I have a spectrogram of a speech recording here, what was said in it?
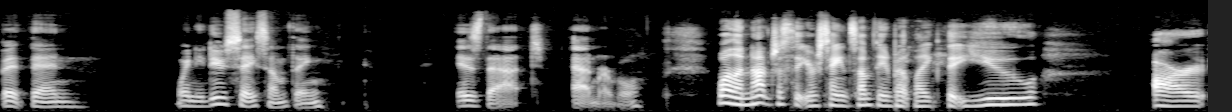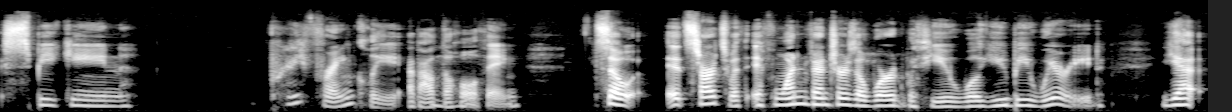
But then when you do say something, is that admirable? Well, and not just that you're saying something, but like that you are speaking pretty frankly about the mm-hmm. whole thing. So it starts with if one ventures a word with you, will you be wearied? Yet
